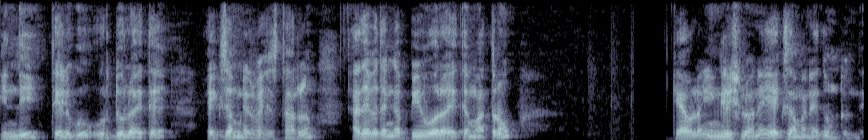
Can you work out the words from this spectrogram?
హిందీ తెలుగు ఉర్దూలో అయితే ఎగ్జామ్ నిర్వహిస్తారు. అదేవిధంగా పీఓలో అయితే మాత్రం కేవలం ఇంగ్లీష్లోనే ఎగ్జామ్ అనేది ఉంటుంది.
